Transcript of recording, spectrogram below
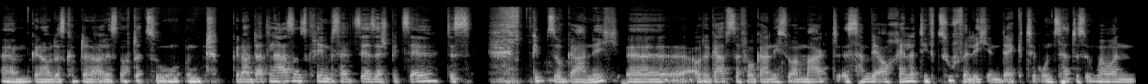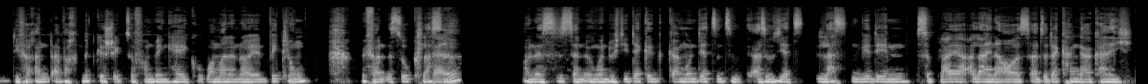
Ähm, genau, das kommt dann alles noch dazu. Und genau, Dattelhaselnusscreme ist halt sehr, sehr speziell. Das gibt so gar nicht äh, oder gab es davor gar nicht so am Markt. Das haben wir auch relativ zufällig entdeckt. Uns hat es irgendwann mal ein Lieferant einfach mitgeschickt, so von wegen, hey, guck mal, mal eine neue Entwicklung. Wir fanden es so klasse. Geil. Und es ist dann irgendwann durch die Decke gegangen und jetzt sind also jetzt lasten wir den Supplier alleine aus. Also der kann gar, gar nicht,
